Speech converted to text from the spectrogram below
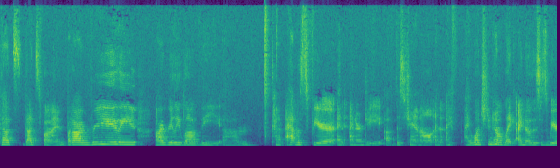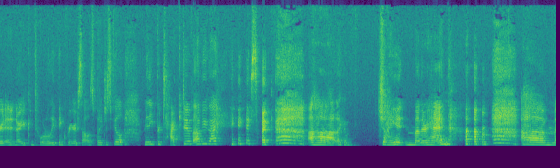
that's that's fine. But I really I really love the um, kind of atmosphere and energy of this channel, and I I want you to know like I know this is weird, and I know you can totally think for yourselves, but I just feel really protective of you guys, like uh, like a giant mother hen. um,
